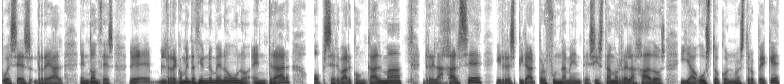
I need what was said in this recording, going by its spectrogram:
pues es real. Entonces, eh, recomendación número uno, entrar, observar con calma, relajarse y respirar profundamente. Si estamos relajados y a gusto con nuestro peque,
